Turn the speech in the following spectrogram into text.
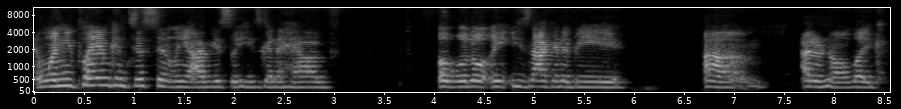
And when you play him consistently, obviously he's going to have a little he's not going to be um I don't know, like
